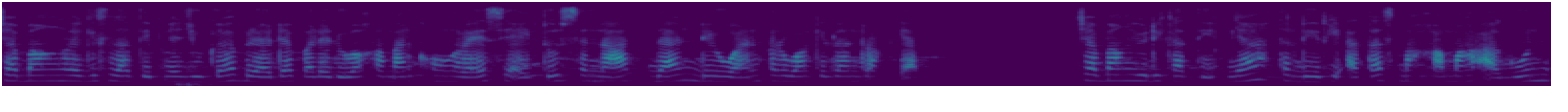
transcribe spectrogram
Cabang legislatifnya juga berada pada dua kamar kongres yaitu Senat dan Dewan Perwakilan Rakyat. Cabang yudikatifnya terdiri atas Mahkamah Agung,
